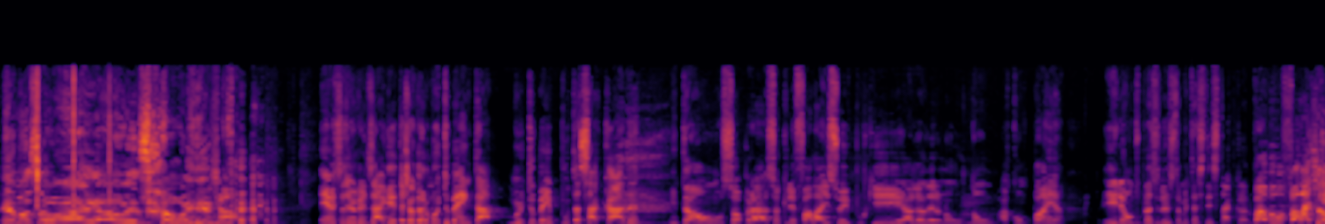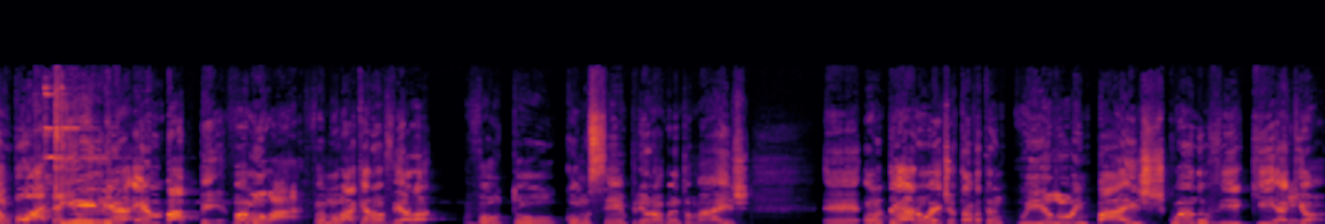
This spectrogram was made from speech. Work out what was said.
Emerson Royal is a win. Calma. Emerson tá jogando de zagueiro, tá jogando muito bem, tá? Muito bem, puta sacada. Então, só pra. Só queria falar isso aí porque a galera não, não acompanha. Ele é um dos brasileiros que também tá se destacando. Mas vamos falar de que Então, importa aí. Kylian Mbappé. Vamos lá. Vamos lá que a novela voltou, como sempre, eu não aguento mais. É, ontem à noite eu tava tranquilo, em paz, quando vi que, aqui ó,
